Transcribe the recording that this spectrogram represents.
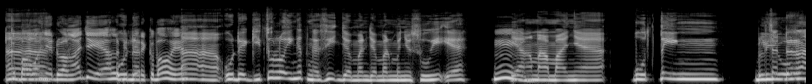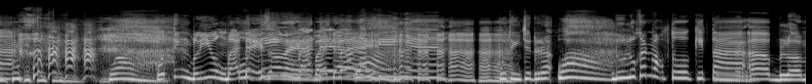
ke bawahnya doang aja ya lebih narik ke bawah ya. Eh, eh, udah gitu lo inget gak sih zaman-zaman menyusui ya? Hmm. yang namanya puting Beliung. cedera. Wah. Puting beliung badai puting soalnya ya, badai banget. Kayaknya. Puting cedera wah Dulu kan waktu kita eh, belum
